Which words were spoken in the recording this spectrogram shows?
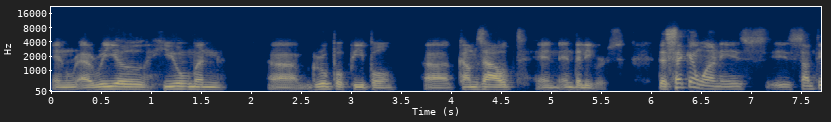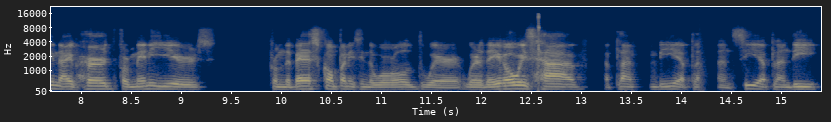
and a real human uh, group of people uh, comes out and, and delivers. The second one is, is something I've heard for many years from the best companies in the world where, where they always have a plan B, a plan C, a plan D,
